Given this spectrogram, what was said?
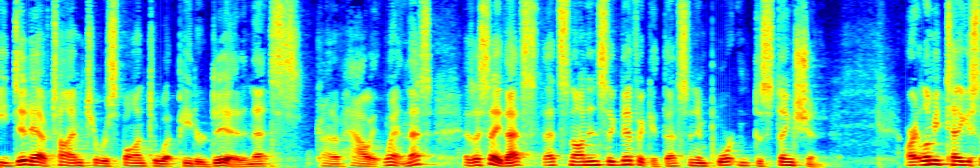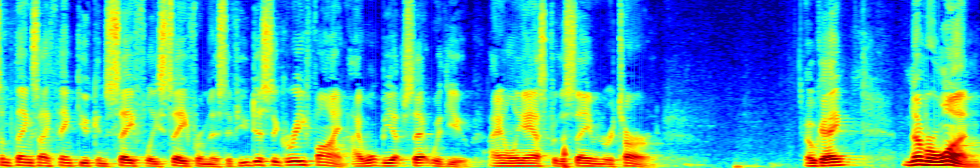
He did have time to respond to what Peter did, and that's kind of how it went. And that's, as I say, that's, that's not insignificant. That's an important distinction. All right, let me tell you some things I think you can safely say from this. If you disagree, fine. I won't be upset with you. I only ask for the same in return. Okay? Number one,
